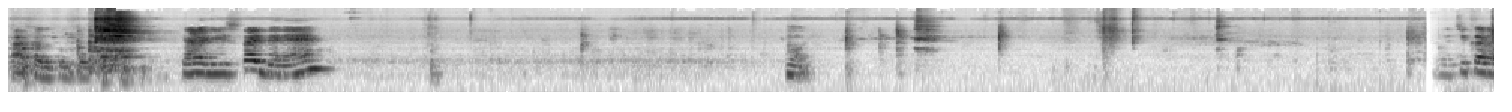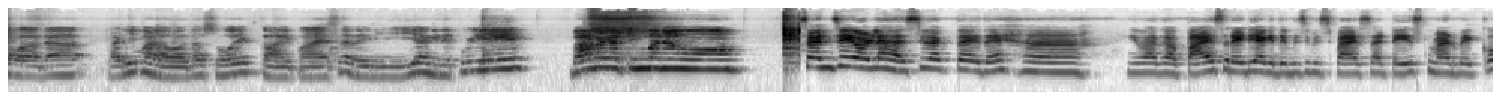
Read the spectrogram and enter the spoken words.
ಸಾಕದು ಕುದ್ದು ಕೆಳಗೆ ಇಸ್ತಾ ಇದ್ದೇನೆ. ನೋಡಿ. ರುಚಿಕರವಾದ ಪರಿಮಳವಾದ ಸೋರೆಕಾಯಿ ಪಾಯಸ ರೆಡಿಯಾಗಿದೆ ಪುಳ್ಳಿ ಬಾಮಗ ತುಂಬ ನಾವು ಸಂಜೆ ಒಳ್ಳೆ ಹಸಿವಾಗ್ತಾ ಇದೆ. ಆ, ಇವಾಗ ಪಾಯಸ ರೆಡಿ ಆಗಿದೆ. ಬಿಸಿ ಬಿಸಿ ಪಾಯಸ ಟೇಸ್ಟ್ ಮಾಡಬೇಕು.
